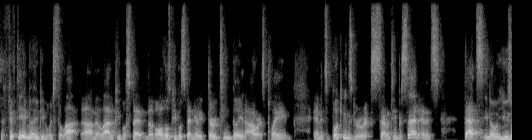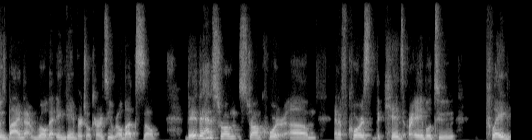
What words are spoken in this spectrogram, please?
to 58 million people, which is a lot. Um, and a lot of people spent, all those people spent nearly 13 billion hours playing, and its bookings grew at 17%. And it's that's you know users buying that role that in-game virtual currency Robux. So they they had a strong strong quarter. Um, and of course, the kids are able to play,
